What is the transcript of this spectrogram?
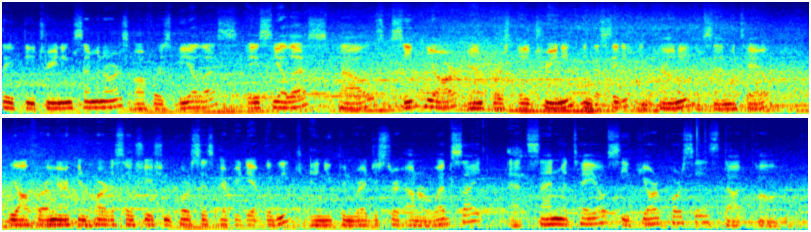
Safety Training Seminars offers BLS, ACLS, PALS, CPR, and first aid training in the city and county of San Mateo. We offer American Heart Association courses every day of the week, and you can register on our website at sanmateocprcourses.com.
